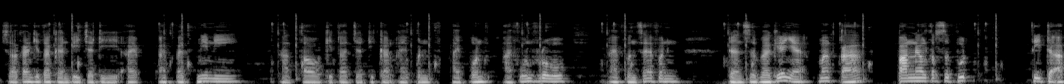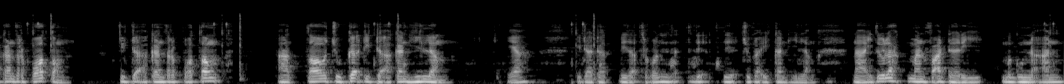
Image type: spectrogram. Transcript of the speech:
misalkan kita ganti jadi iPad mini atau kita jadikan iPhone iPhone iPhone Pro, iPhone 7 dan sebagainya, maka panel tersebut tidak akan terpotong, tidak akan terpotong atau juga tidak akan hilang, ya, tidak ada tidak terpotong, tidak, tidak, tidak juga ikan hilang. Nah itulah manfaat dari penggunaan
